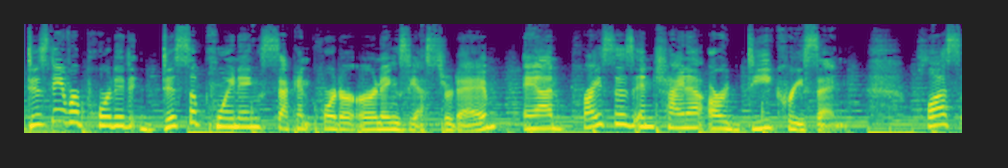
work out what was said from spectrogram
Disney reported disappointing second quarter earnings yesterday, and prices in China are decreasing. Plus,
